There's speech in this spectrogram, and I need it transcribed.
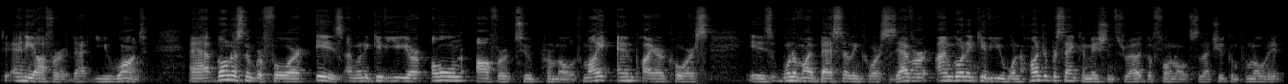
to any offer that you want. Uh, bonus number four is I'm going to give you your own offer to promote. My Empire course is one of my best-selling courses ever. I'm going to give you 100% commission throughout the funnel so that you can promote it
